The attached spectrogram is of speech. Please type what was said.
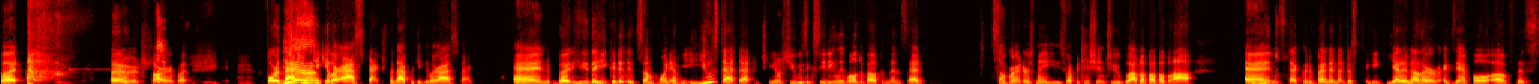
but sorry, but for that yeah. particular aspect, for that particular aspect. And but he that he could at some point have used that that you know she was exceedingly well developed and then said some writers may use repetition to blah blah blah blah blah Mm-hmm. and mm-hmm. that could have been an, just yet another example of this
